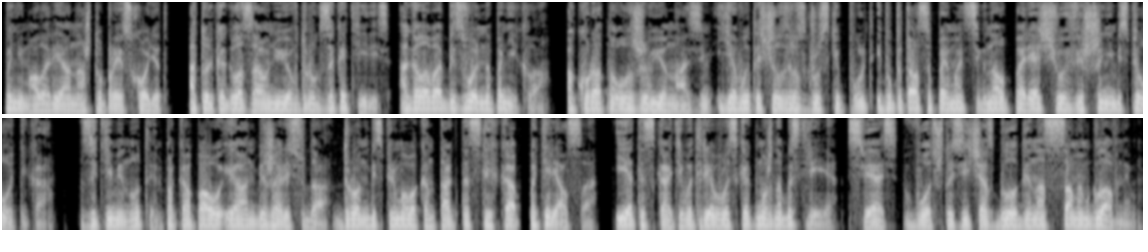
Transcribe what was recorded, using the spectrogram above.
понимала ли она, что происходит, а только глаза у нее вдруг закатились, а голова безвольно поникла. Аккуратно уложив ее на земь, я вытащил из разгрузки пульт и попытался поймать сигнал парящего в вершине беспилотника. За те минуты, пока Пау и Ан бежали сюда, дрон без прямого контакта слегка потерялся, и отыскать его требовалось как можно быстрее. Связь – вот что сейчас было для нас самым главным.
